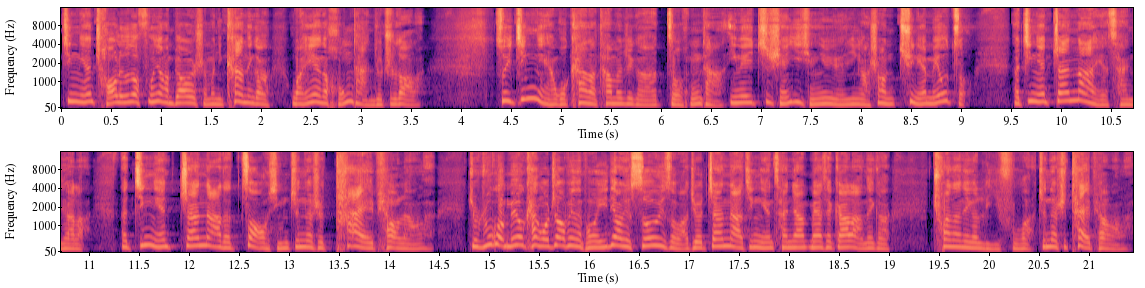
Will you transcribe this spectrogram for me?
今年潮流的风向标是什么？你看那个晚宴的红毯你就知道了。所以今年我看了他们这个走红毯，因为之前疫情的原因啊，上去年没有走。那今年詹娜也参加了。那今年詹娜的造型真的是太漂亮了，就如果没有看过照片的朋友，一定要去搜一搜啊！就是詹娜今年参加 Met Gala 那个穿的那个礼服啊，真的是太漂亮了。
